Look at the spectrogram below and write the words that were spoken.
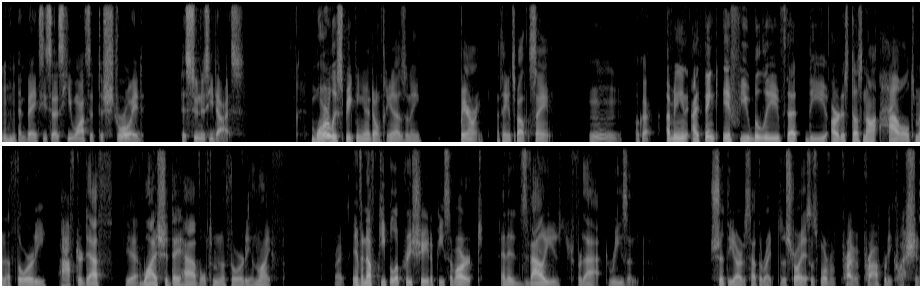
Mhm. and Banksy says he wants it destroyed as soon as he dies. morally speaking i don't think it has any bearing i think it's about the same Mm, okay. i mean i think if you believe that the artist does not have ultimate authority after death Yeah. why should they have ultimate authority in life Right. if enough people appreciate a piece of art and it's valued for that reason should the artist have the right to destroy it So it's more of a private property question.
